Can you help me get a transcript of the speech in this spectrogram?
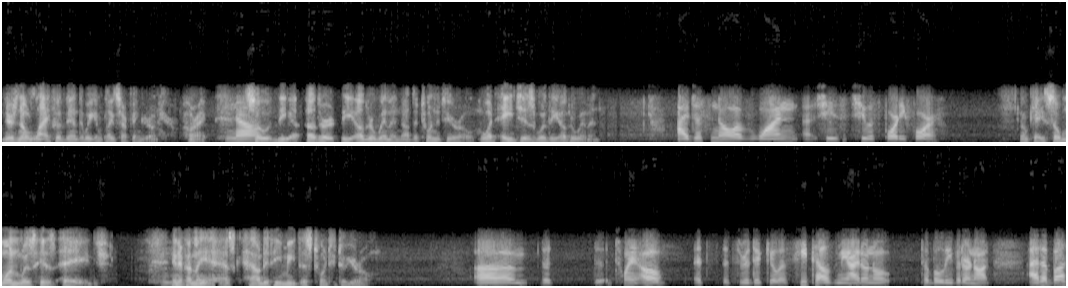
there's no life event that we can place our finger on here. All right. No. So the other the other women, not the 22 year old. What ages were the other women? I just know of one. Uh, she's she was 44. Okay, so one was his age. Mm-hmm. And if I may ask, how did he meet this 22 year old? Um, the, the 20. Oh, it's ridiculous. He tells me I don't know to believe it or not. At a bus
